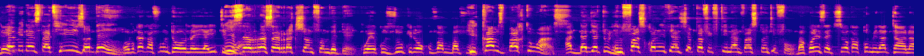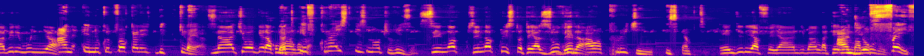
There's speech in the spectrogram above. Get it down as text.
The evidence that he is ordained obukakafu nti ono ye is the resurrection from the dead. kwe kuzuukira okuva mu bafu. He comes back to us. Adda gye tuli. In 1 Corinthians chapter 15 and verse 24 bakolinsa ekisooka kumi na ttaano abiri mu nnya. And unequivocally declares n'akyogera ku that mwanguka. if Christ is not risen, singa singa kristo then teyazuukira our preaching is empty enjiri yaffe yandiba nga teri and your makulu. faith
